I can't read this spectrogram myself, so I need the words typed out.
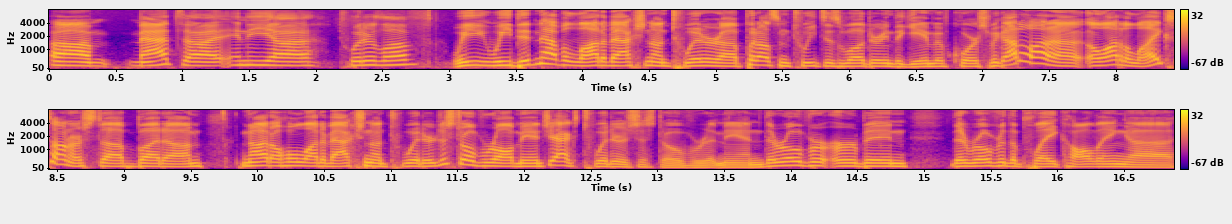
Matt? Uh, any uh, Twitter love? We we didn't have a lot of action on Twitter. Uh, put out some tweets as well during the game. Of course, we got a lot of a lot of likes on our stuff, but um, not a whole lot of action on Twitter. Just overall, man, Jack's Twitter is just over it, man. They're over urban. They're over the play calling. Uh,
